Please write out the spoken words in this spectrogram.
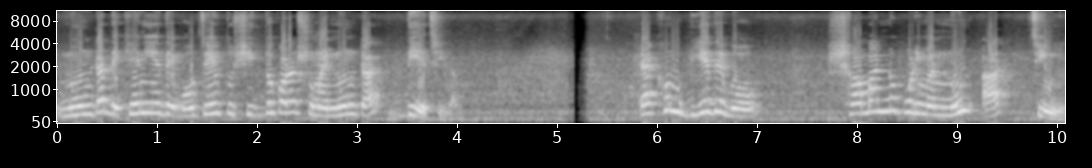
নুনটা দেখে নিয়ে দেব, যেহেতু সিদ্ধ করার সময় নুনটা দিয়েছিলাম। এখন দিয়ে দেব সামান্য পরিমাণ নুন আর চিনি।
